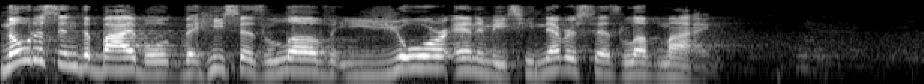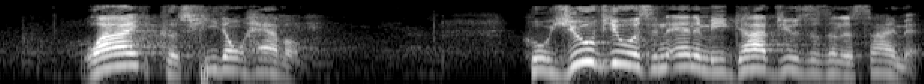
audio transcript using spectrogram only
notice in the Bible that he says love your enemies. He never says love mine. Why? Because he don't have them. Who you view as an enemy, God views as an assignment.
